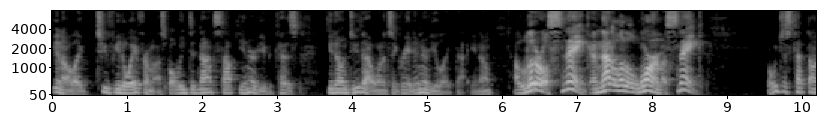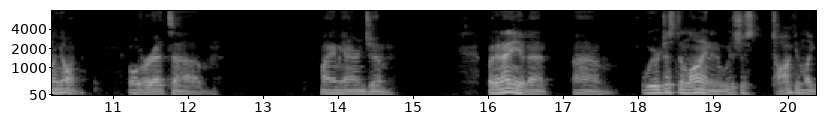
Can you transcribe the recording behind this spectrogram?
you know, like two feet away from us. But we did not stop the interview because you don't do that when it's a great interview like that, you know? A literal snake and not a little worm, a snake. But we just kept on going over at um, Miami Iron Gym. But in any event, um, we were just in line and it was just talking like,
